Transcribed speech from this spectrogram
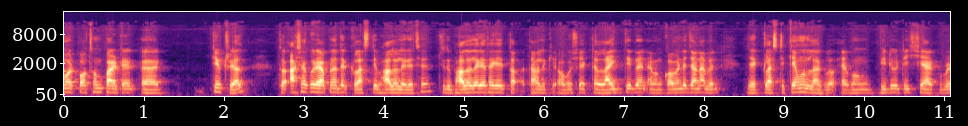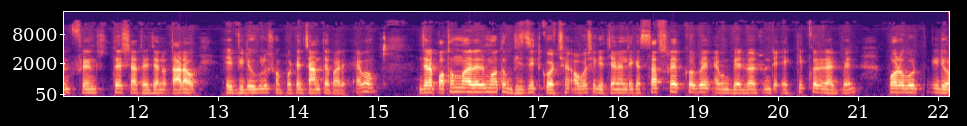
আমার প্রথম পার্টের টিউটোরিয়াল তো আশা করি আপনাদের ক্লাসটি ভালো লেগেছে। যদি ভালো লেগে থাকে তাহলে কি অবশ্যই একটা লাইক দিবেন এবং কমেন্টে জানাবেন যে ক্লাসটি কেমন লাগল এবং ভিডিওটি শেয়ার করবেন ফ্রেন্ডসদের সাথে যেন তারাও এই ভিডিওগুলো সম্পর্কে জানতে পারে এবং যারা প্রথমবারের মতো ভিজিট করছেন, অবশ্যই কি চ্যানেলটিকে সাবস্ক্রাইব করবেন এবং বেল বাটনটি অ্যাক্টিভ করে রাখবেন পরবর্তী ভিডিও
